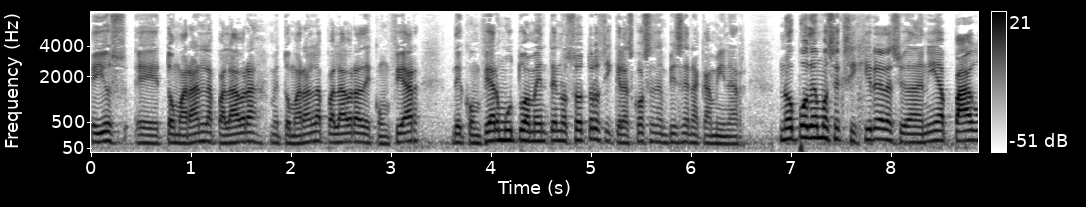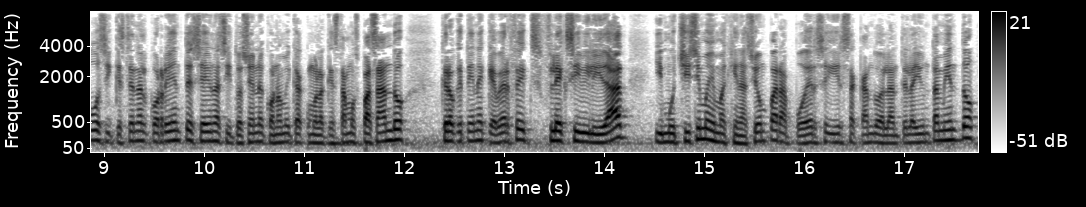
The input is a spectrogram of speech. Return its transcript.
ellos eh, tomarán la palabra, me tomarán la palabra de confiar, de confiar mutuamente en nosotros y que las cosas empiecen a caminar. No podemos exigirle a la ciudadanía pagos y que estén al corriente si hay una situación económica como la que estamos pasando. Creo que tiene que haber flexibilidad y muchísima imaginación para poder seguir sacando adelante el ayuntamiento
